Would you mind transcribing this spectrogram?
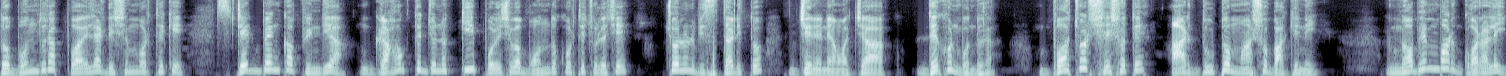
তো বন্ধুরা, পয়লা ডিসেম্বর থেকে স্টেট ব্যাংক অফ ইন্ডিয়া গ্রাহকদের জন্য কি পরিষেবা বন্ধ করতে চলেছে চলুন বিস্তারিত জেনে নেওয়া যাক। দেখুন বন্ধুরা, বছর শেষ হতে আর দুটো মাসও বাকি নেই। নভেম্বর গড়ালেই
